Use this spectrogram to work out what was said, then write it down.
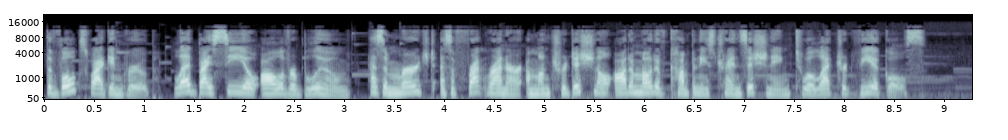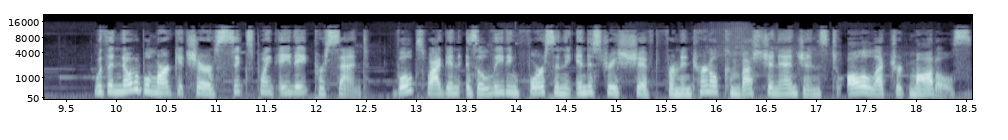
The Volkswagen Group, led by CEO Oliver Blume, has emerged as a frontrunner among traditional automotive companies transitioning to electric vehicles. With a notable market share of 6.88%, Volkswagen is a leading force in the industry's shift from internal combustion engines to all-electric models.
